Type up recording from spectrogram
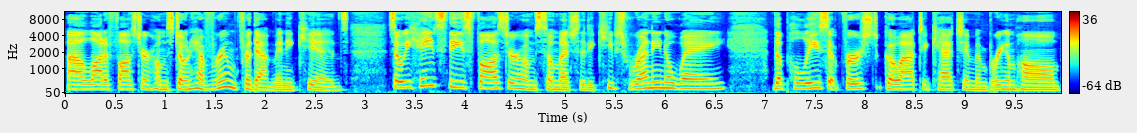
a lot of foster homes don't have room for that many kids. So he hates these foster homes so much that he keeps running away. The police at first go out to catch him and bring him home.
